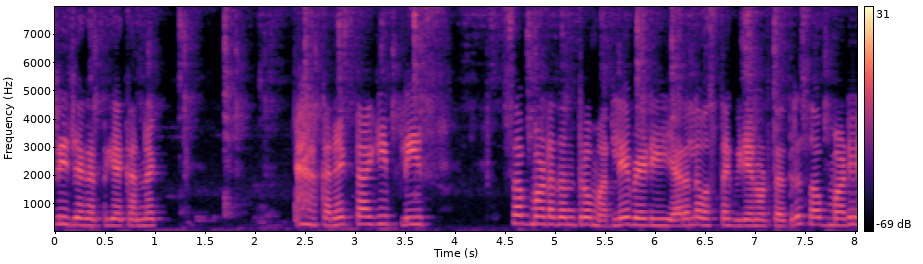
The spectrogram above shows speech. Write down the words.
ಶ್ರೀ ಜಗತ್ತಿಗೆ ಕನೆಕ್ಟ್ ಕನೆಕ್ಟಾಗಿ ಪ್ಲೀಸ್ ಸಬ್ ಮಾಡೋದಂತರೂ ಮರಲೇಬೇಡಿ. ಯಾರೆಲ್ಲ ಹೊಸ್ದಾಗಿ ವಿಡಿಯೋ ನೋಡ್ತಾ ಇದ್ರೆ ಸಬ್ ಮಾಡಿ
